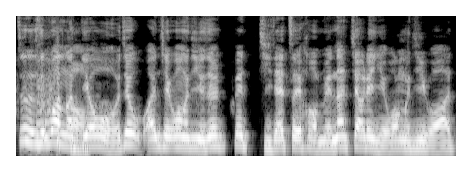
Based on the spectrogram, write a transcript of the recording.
真的是忘了丢我，我就完全忘记，就被挤在最后面。那教练也忘记我要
